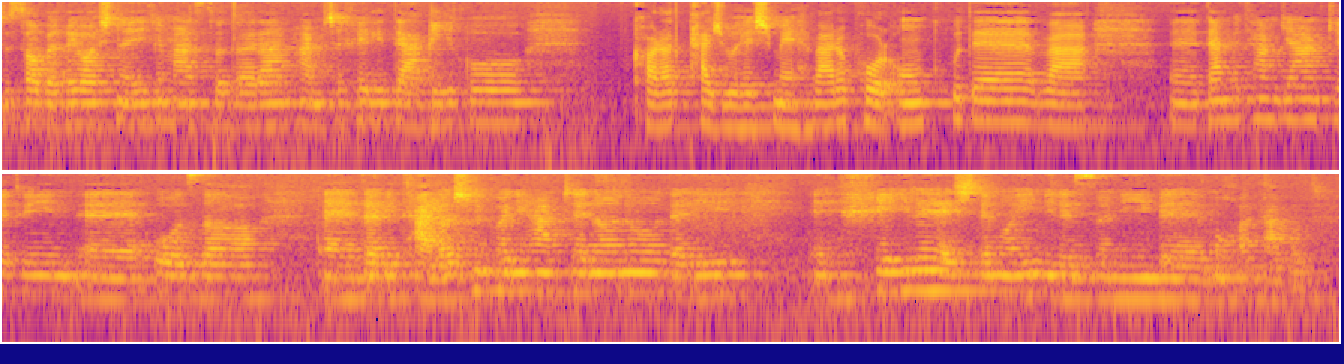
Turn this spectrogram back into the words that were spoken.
تو سابقه آشنایی که من دارم همیشه خیلی دقیق و کارات پژوهش محور و پرعمق بوده و دمت هم گرم که تو این اوضاع داری تلاش می‌کنی همچنان و داری خیر اجتماعی میرسونی به مخاطبات.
